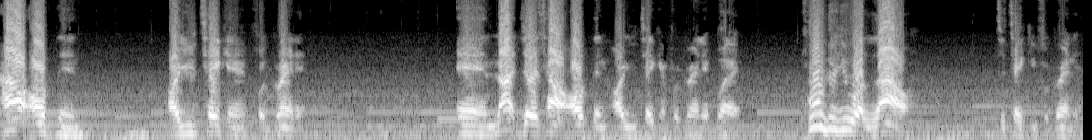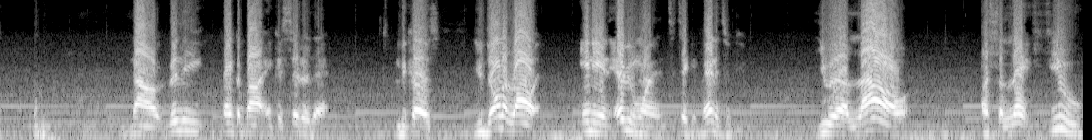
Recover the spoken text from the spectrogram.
how often are you taken for granted? And not just how often are you taken for granted, but who do you allow to take you for granted? Now, really think about and consider that because you don't allow any and everyone to take advantage of you. You allow a select few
